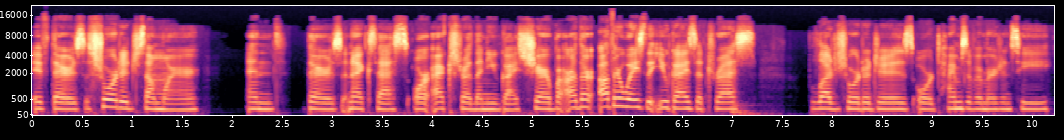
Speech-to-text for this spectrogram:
if there's a shortage somewhere and there's an excess or extra, then you guys share. But are there other ways that you guys address blood shortages or times of emergency?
